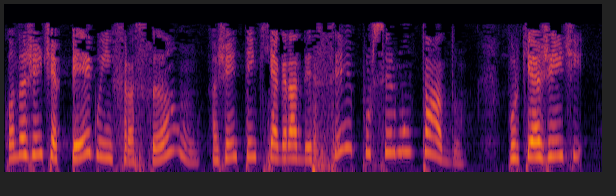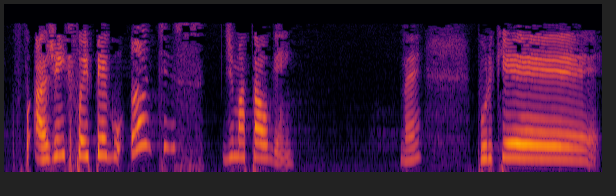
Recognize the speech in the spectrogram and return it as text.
Quando a gente é pego em infração, a gente tem que agradecer por ser multado. Porque a gente, a gente foi pego antes de matar alguém. Né? Porque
